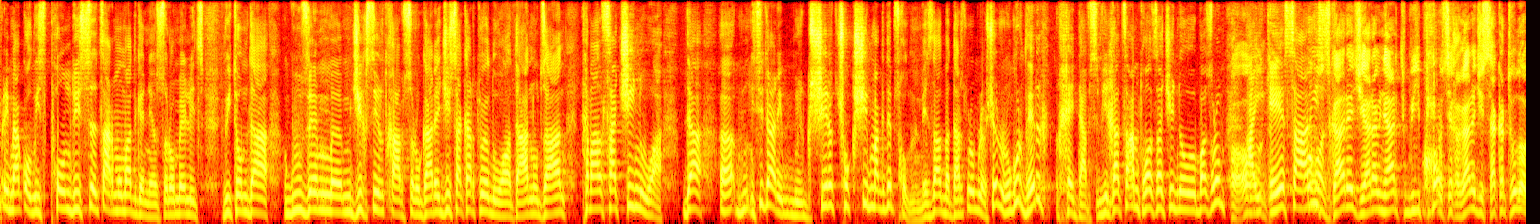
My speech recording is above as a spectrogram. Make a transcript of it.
პრიმაკოვის ფონდის წარმომადგენელს, რომელიც ვითომ და გუზემ მჯიხს ირტყავს, რომ გარეჯი საქართველოა და ანუ ძალიან თვალსაჩინოა და იცით არის ხშირად შოქში მაგდებს ხოლმე. მე ზალბა დარწმუნებული შენ როგორ ვერ ხედავს ვიღაცა ამ თვალსაჩინოობას, რომ აი ეს არის ოღონდ გარეჯი არავინ არ თვითონ ეხა გარეჯი საქართველოს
